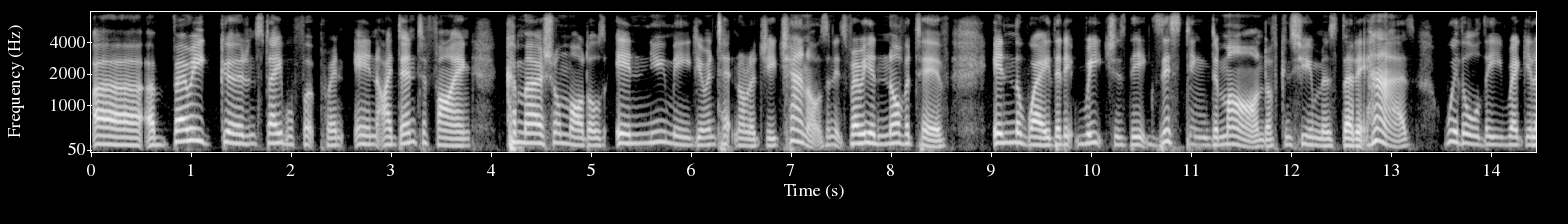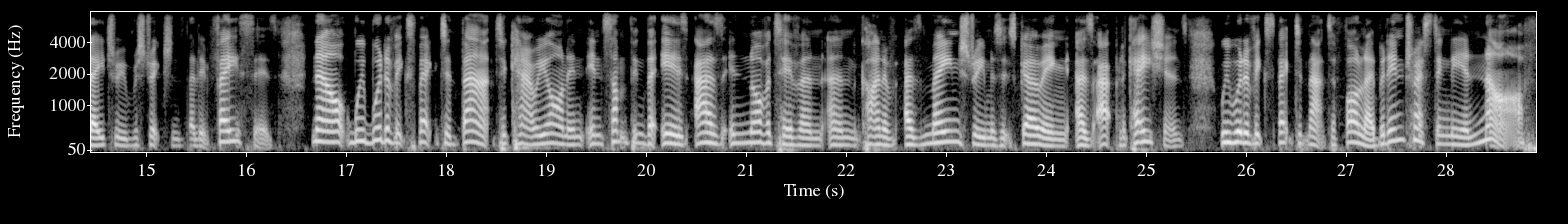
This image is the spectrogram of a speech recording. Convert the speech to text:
uh, a very good and stable footprint in identifying identifying commercial models in new media and technology channels. And it's very innovative in the way that it reaches the existing demand of consumers that it has with all the regulatory restrictions that it faces. Now, we would have expected that to carry on in, in something that is as innovative and, and kind of as mainstream as it's going as applications. We would have expected that to follow. But interestingly enough,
